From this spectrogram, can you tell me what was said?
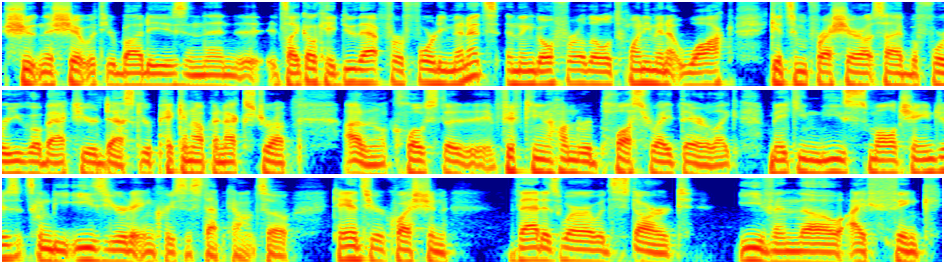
shooting the shit with your buddies, and then it's like, okay, do that for 40 minutes, and then go for a little 20 minute walk, get some fresh air outside before you go back to your desk. You're picking up an extra, I don't know, close to 1500 plus right there. Like making these small changes, it's going to be easier to increase the step count. So to answer your question that is where I would start, even though I think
